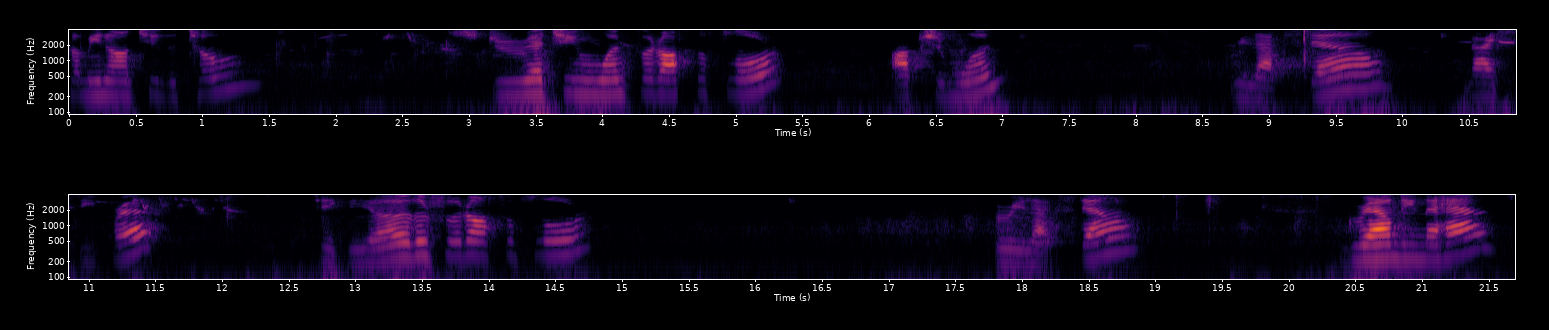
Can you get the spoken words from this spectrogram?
coming onto the toes, stretching one foot off the floor. Option one. Relax down. Nice deep breath. Take the other foot off the floor. Relax down. Grounding the hands,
